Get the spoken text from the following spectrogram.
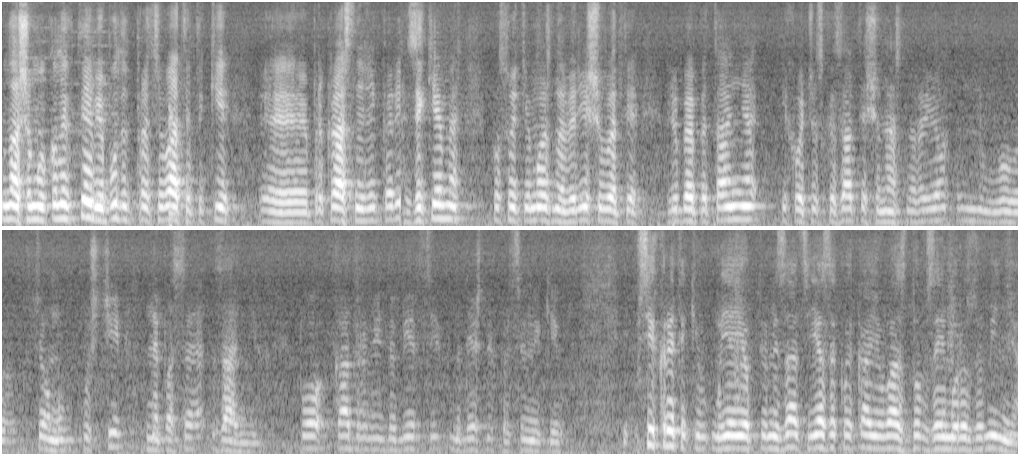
у нашому колективі будуть працювати такі е, прекрасні лікарі, з якими по суті можна вирішувати любе питання. І хочу сказати, що нас на район в цьому кущі не пасе задніх по кадровій добірці медичних працівників. Всіх критиків моєї оптимізації я закликаю вас до взаєморозуміння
